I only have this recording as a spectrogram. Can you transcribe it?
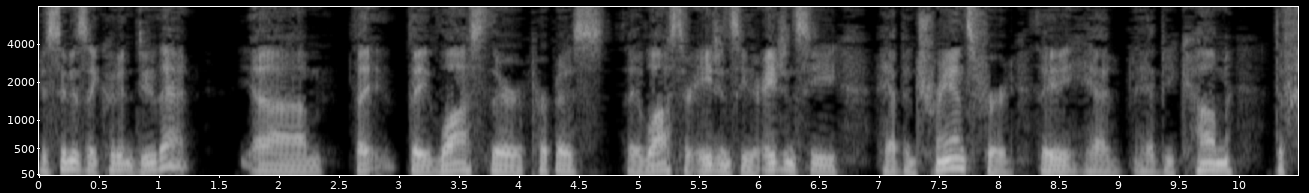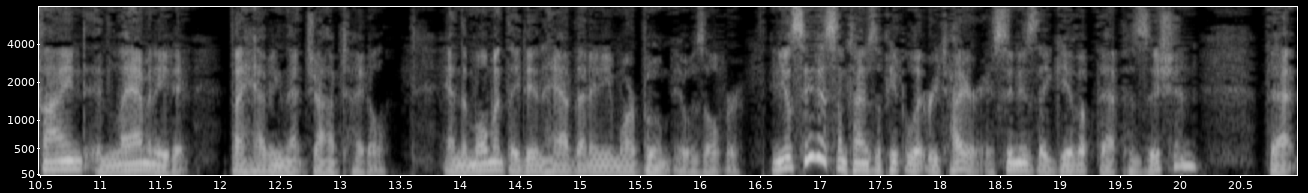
as soon as they couldn't do that um, they they lost their purpose they lost their agency. Their agency had been transferred. They had, had become defined and laminated by having that job title. And the moment they didn't have that anymore, boom, it was over. And you'll see this sometimes with people that retire. As soon as they give up that position that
